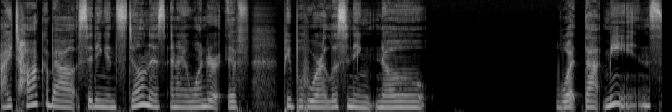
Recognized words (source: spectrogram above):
I talk about sitting in stillness, and I wonder if people who are listening know what that means.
